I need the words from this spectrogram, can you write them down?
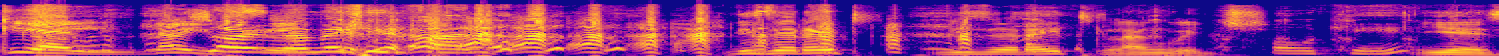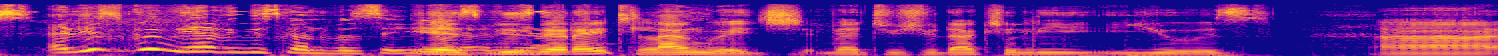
clearly now you Sorry, we're making fun. This is the right. This is the right language. okay. Yes. At least good we're having this conversation. Yes, this is the right language that you should actually use. Uh,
